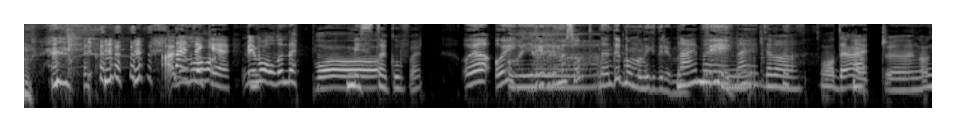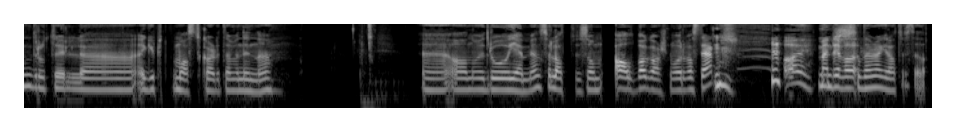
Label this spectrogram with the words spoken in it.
Nei, Nei, vi, må, tenker- vi må holde nedpå Mista koffert. Å ja, oi, oh, ja, driver du med sånt? Nei, det må man ikke drive med. Nei, men, nei, det var Og det har jeg gjort eh, en gang. Dro til uh, Egypt på mastercardet til en venninne. Uh, og når vi dro hjem igjen, så lot vi som all bagasjen vår var stjålet. Men det Så var det ble gratis, det, da.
